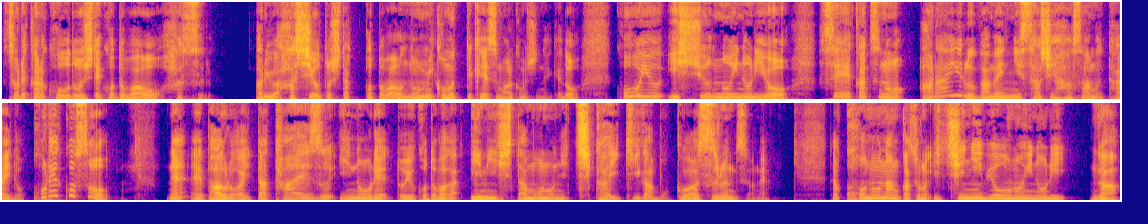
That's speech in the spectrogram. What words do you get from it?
それから行動して言葉を発する。あるいは発しようとした言葉を飲み込むってケースもあるかもしれないけどこういう一瞬の祈りを生活のあらゆる場面に差し挟む態度。これこそね、パウロが言った絶えず祈れという言葉が意味したものに近い気が僕はするんですよね。このなんかその1、2秒の祈りが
